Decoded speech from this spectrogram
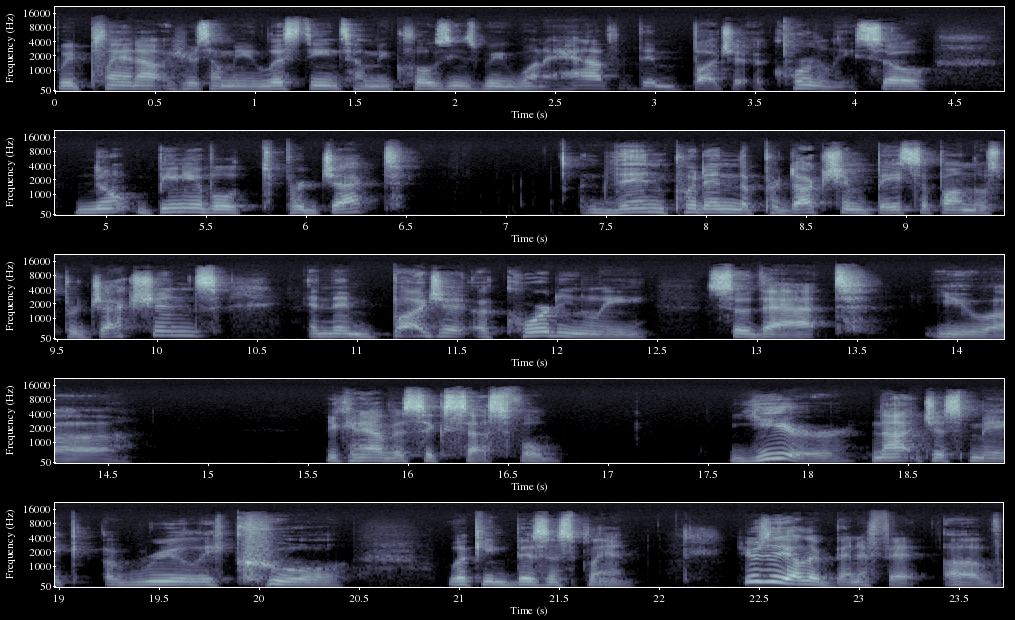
We'd plan out, here's how many listings, how many closings we want to have, then budget accordingly. So no, being able to project, then put in the production based upon those projections, and then budget accordingly so that you, uh, you can have a successful year, not just make a really cool looking business plan. Here's the other benefit of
